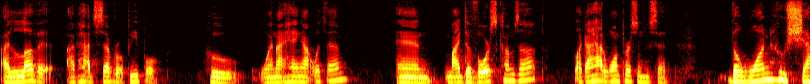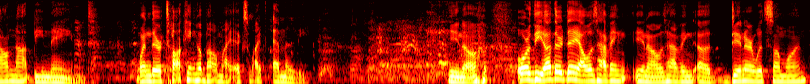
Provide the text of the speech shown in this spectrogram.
I love it. I've had several people who, when I hang out with them and my divorce comes up, like I had one person who said, The one who shall not be named, when they're talking about my ex wife, Emily you know. or the other day, I was having, you know, I was having a dinner with someone,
